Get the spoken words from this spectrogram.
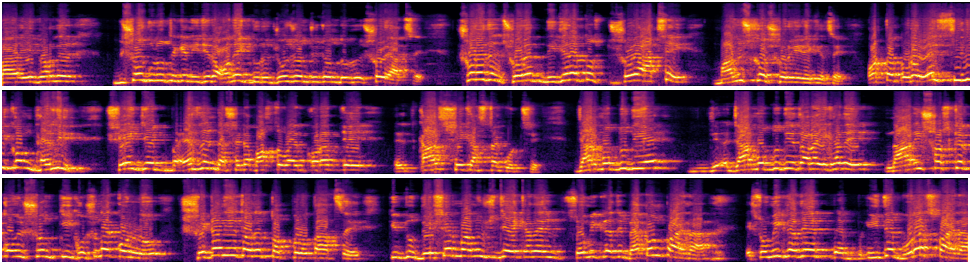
বা এই ধরনের বিষয়গুলো থেকে নিজেরা অনেক দূরে, যোজন যোজন দূরে সরে আছে। সরে সরে নিজেরা তো সরে আছেই মানুষকেও সরিয়ে রেখেছে। অর্থাৎ ওরা ওই সিলিকন ভ্যালি সেই যে এজেন্ডা সেটা বাস্তবায়ন করার যে কাজ, সেই কাজটা করছে। যার মধ্য দিয়ে যার মধ্য দিয়ে তারা এখানে নারী সংস্কার কমিশন কি ঘোষণা করল, সেটা নিয়ে তাদের তৎপরতা আছে। কিন্তু দেশের মানুষ যে এখানে শ্রমিকরা যে বেতন পায় না শ্রমিকরা যে ঈদের বোনাস পায় না,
